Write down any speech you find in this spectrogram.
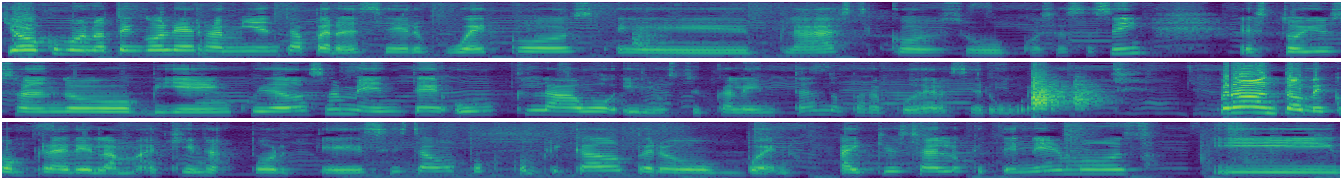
Yo como no tengo la herramienta para hacer huecos eh, plásticos o cosas así, estoy usando bien cuidadosamente un clavo y lo estoy calentando para poder hacer un hueco. Pronto me compraré la máquina porque sí estaba un poco complicado, pero bueno, hay que usar lo que tenemos y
